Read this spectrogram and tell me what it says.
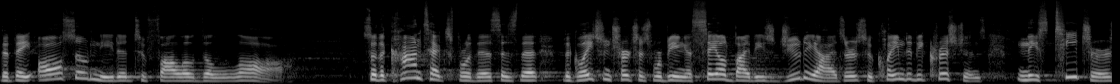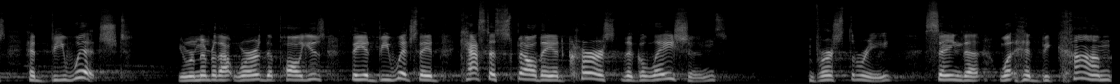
that they also needed to follow the law. So, the context for this is that the Galatian churches were being assailed by these Judaizers who claimed to be Christians, and these teachers had bewitched. You remember that word that Paul used? They had bewitched, they had cast a spell, they had cursed the Galatians. Verse 3 saying that what had become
